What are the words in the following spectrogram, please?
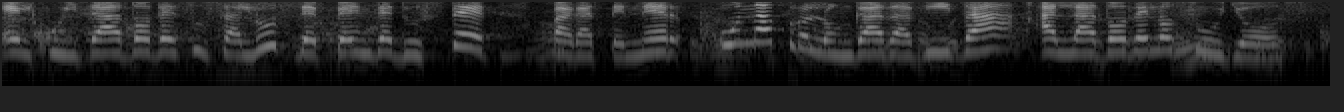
el cuidado de su salud depende de usted para tener una prolongada vida al lado de los suyos.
